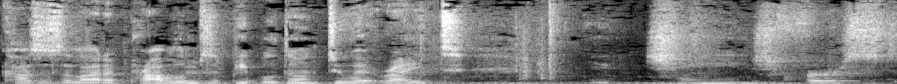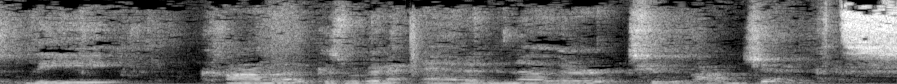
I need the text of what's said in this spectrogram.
causes a lot of problems if people don't do it right. You change first the comma because we're going to add another two objects.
